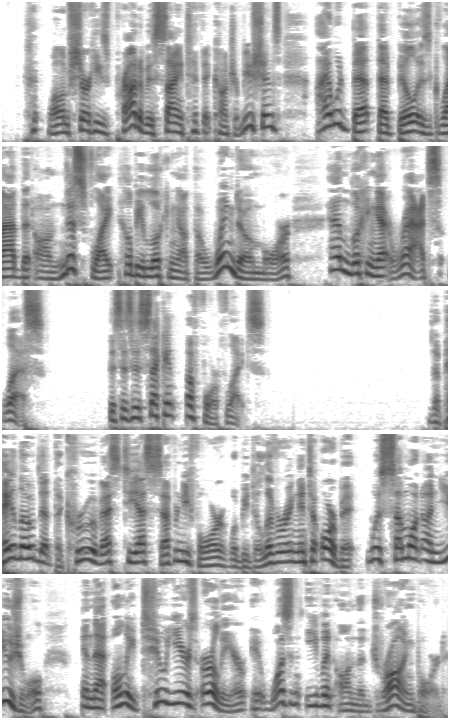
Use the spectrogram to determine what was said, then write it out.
While I'm sure he's proud of his scientific contributions, I would bet that Bill is glad that on this flight he'll be looking out the window more and looking at rats less. This is his second of four flights. The payload that the crew of STS-74 would be delivering into orbit was somewhat unusual in that only two years earlier it wasn't even on the drawing board.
